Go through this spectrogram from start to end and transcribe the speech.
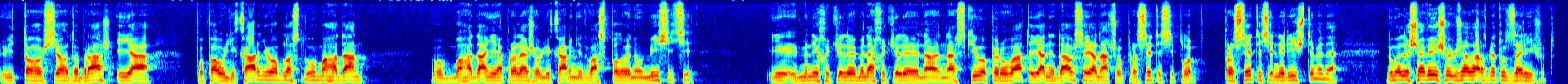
від того всього добра. І я попав у лікарню обласну в Магадан. В Магадані я пролежав в лікарні два з половиною місяці. І мене хотіли, мене хотіли на, на сків оперувати, я не дався, я почав проситися, проситися, не ріжте мене. Думаю, лише вийшов і вже зараз мене тут заріжуть.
